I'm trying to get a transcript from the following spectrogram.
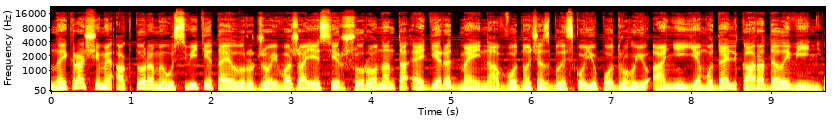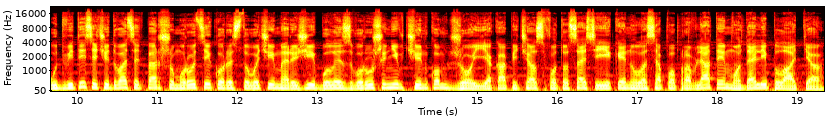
Найкращими акторами у світі Тейлор Джой вважає Сіршу Ронан та Едді Редмейна. Водночас близькою подругою Ані є модель Кара Делевінь. У 2021 році користувачі мережі були зворушені вчинком Джой, яка під час фотосесії кинулася поправляти моделі плаття.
